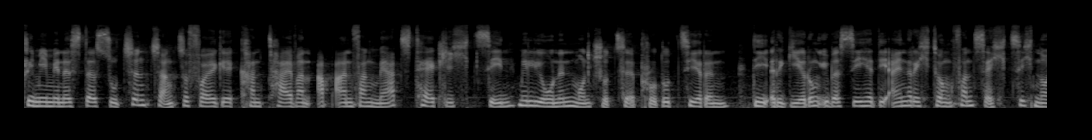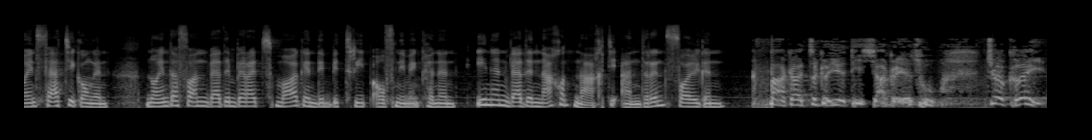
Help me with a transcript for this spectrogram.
Premierminister Su Tseng-Chang zufolge kann Taiwan ab Anfang März täglich 10 Millionen Mundschutze produzieren. Die Regierung übersehe die Einrichtung von 60 neuen Fertigungen. Neun davon werden bereits morgen den Betrieb aufnehmen können. Ihnen werden nach und nach die anderen folgen. 大概这个月底、下个月初就可以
